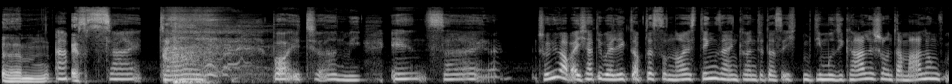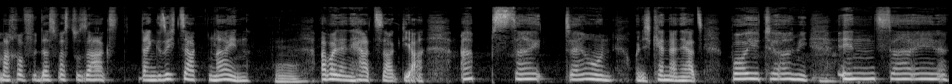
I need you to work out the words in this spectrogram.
Ähm, Upside down, boy turn me inside. Entschuldigung, aber ich hatte überlegt, ob das so ein neues Ding sein könnte, dass ich die musikalische Untermalung mache für das, was du sagst. Dein Gesicht sagt nein, Hm. aber dein Herz sagt ja. Upside down. Und ich kenne dein Herz. Boy, you turn me inside.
